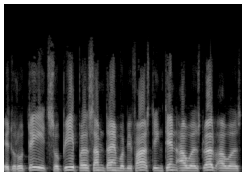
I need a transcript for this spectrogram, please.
It rotates. So people sometimes will be fasting 10 hours, 12 hours.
